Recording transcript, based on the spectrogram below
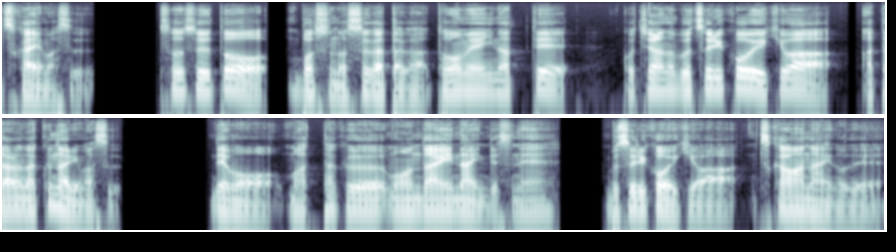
使えます。そうすると、ボスの姿が透明になって、こちらの物理攻撃は当たらなくなります。でも、全く問題ないんですね。物理攻撃は使わないので。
